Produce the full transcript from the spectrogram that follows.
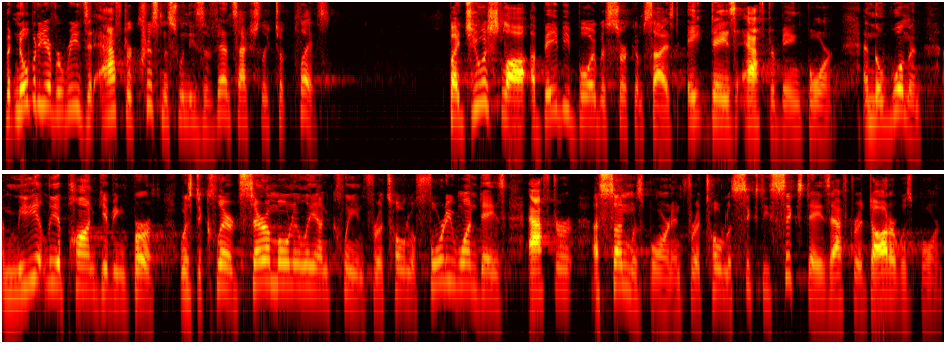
but nobody ever reads it after Christmas when these events actually took place. By Jewish law, a baby boy was circumcised eight days after being born, and the woman, immediately upon giving birth, was declared ceremonially unclean for a total of 41 days after a son was born, and for a total of 66 days after a daughter was born.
